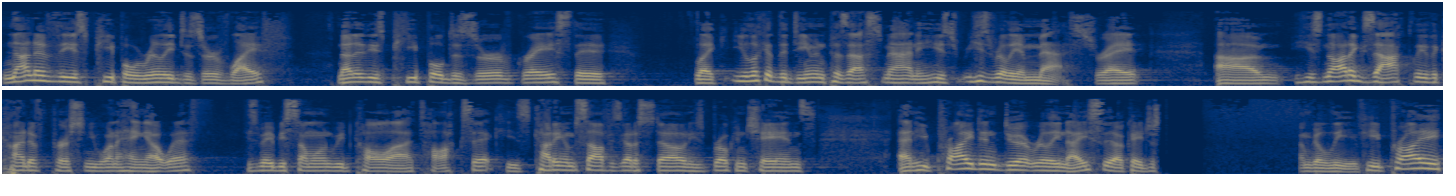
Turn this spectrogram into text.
none of these people really deserve life. None of these people deserve grace. They, like, you look at the demon possessed man, and he's, he's really a mess, right? Um, he's not exactly the kind of person you want to hang out with. He's maybe someone we'd call uh, toxic. He's cutting himself, he's got a stone, he's broken chains, and he probably didn't do it really nicely. Okay, just, I'm going to leave. He probably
